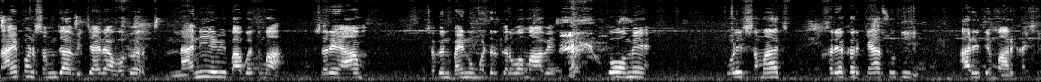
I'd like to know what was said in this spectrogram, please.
કાંઈ પણ સમજા વિચાર્યા વગર નાની એવી બાબતમાં સરેઆમ છગનભાઈનું મર્ડર કરવામાં આવે તો અમે કોળી સમાજ ખરેખર ક્યાં સુધી આ રીતે માર ખાય છે?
